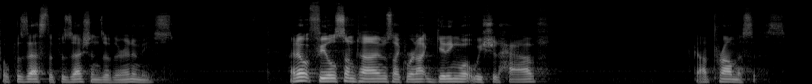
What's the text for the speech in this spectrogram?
They'll possess the possessions of their enemies. I know it feels sometimes like we're not getting what we should have. God promises.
